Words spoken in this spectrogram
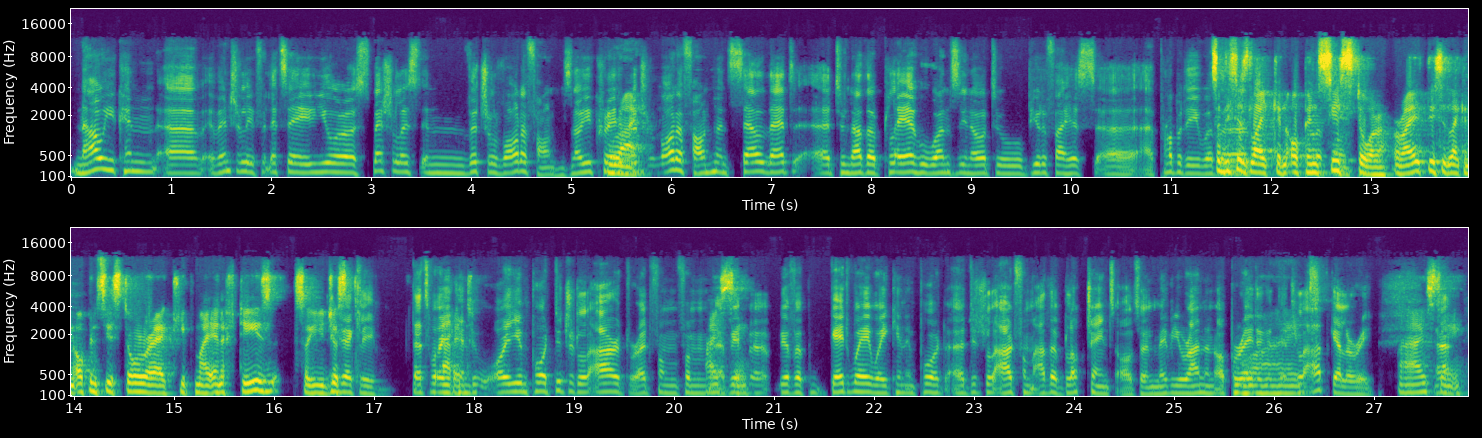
now you can uh, eventually, let's say you're a specialist in virtual water fountains. Now you create right. a virtual water fountain and sell that uh, to another player who wants, you know, to beautify his uh, property. With so this is like an OpenSea store, right? This is like an OpenSea store where I keep my NFTs. So you just exactly that's what Got you can it. do or you import digital art right from from uh, we, have a, we, have a, gateway where you can import uh, digital art from other blockchains also and maybe run and operate right. a digital art gallery i see uh,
